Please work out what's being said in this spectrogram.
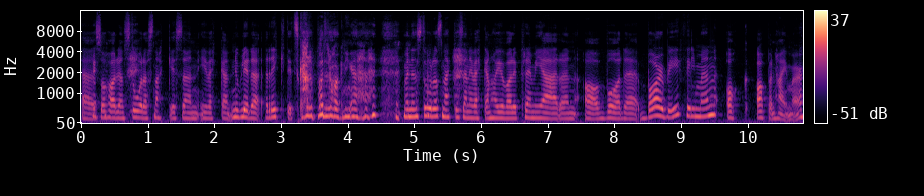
eh, så har den stora snackisen i veckan, nu blir det riktigt skarpa dragningar här, men den stora snackisen i veckan har ju varit premiären av både Barbie-filmen och Oppenheimer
